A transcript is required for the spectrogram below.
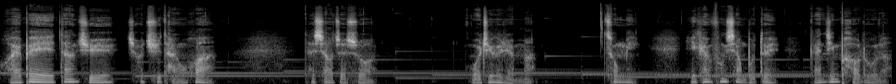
我还被当局叫去谈话，他笑着说：“我这个人嘛，聪明，一看风向不对，赶紧跑路了，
